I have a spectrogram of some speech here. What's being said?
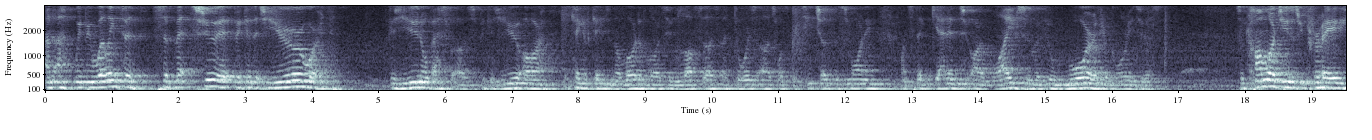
and uh, we'd be willing to submit to it because it's your word. Because you know best for us. Because you are the King of Kings and the Lord of Lords who loves us, adores us, wants to teach us this morning, wants to get into our lives and reveal more of your glory to us. So come, Lord Jesus, we pray.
